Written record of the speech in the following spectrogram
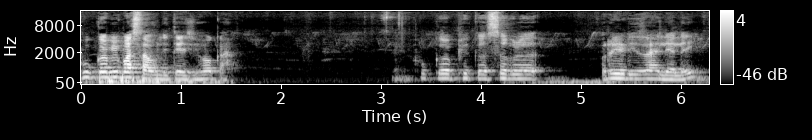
हुकं बी बसावली त्याची हो का? हुकं फिकं सगळं रेडी झालेलं आहे.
